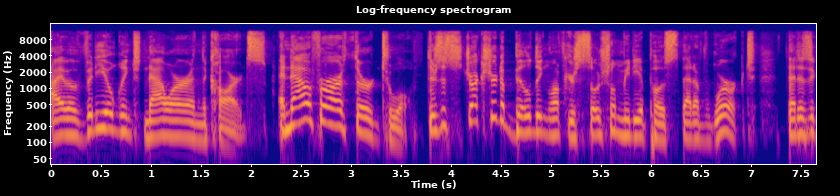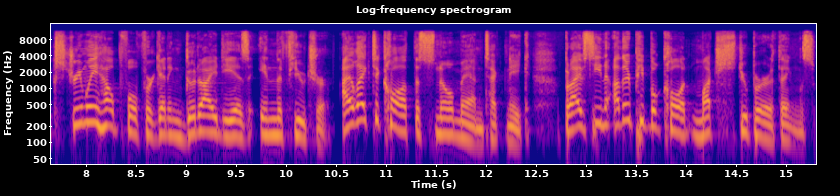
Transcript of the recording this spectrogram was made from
I have a video linked now or in the cards. And now for our third tool. There's a structure to building off your social media posts that have worked that is extremely helpful for getting good ideas in the future. I like to call it the snowman technique, but I've seen other people call it much stupider things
